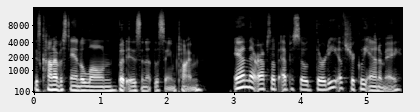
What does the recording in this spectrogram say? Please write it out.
is kind of a standalone but isn't at the same time. And that wraps up episode 30 of Strictly Anime.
